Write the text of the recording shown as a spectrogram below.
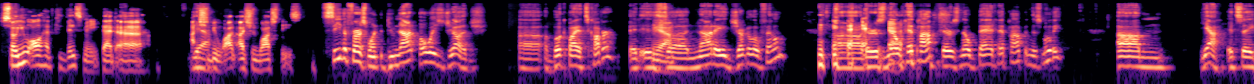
so you all have convinced me that uh, I yeah. should be wa- I should watch these. See the first one. Do not always judge uh, a book by its cover. It is yeah. uh, not a Juggalo film. Uh, there is no hip hop. There's no bad hip hop in this movie. Um, yeah, it's a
